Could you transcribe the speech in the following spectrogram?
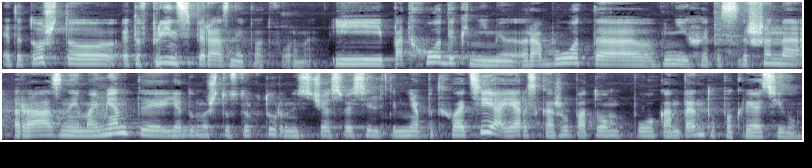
это то, что это в принципе разные платформы. И подходы к ними, работа в них, это совершенно разные моменты. Я думаю, что структурно сейчас, Василий, ты меня подхвати, а я расскажу потом по контенту контенту, по креативу.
